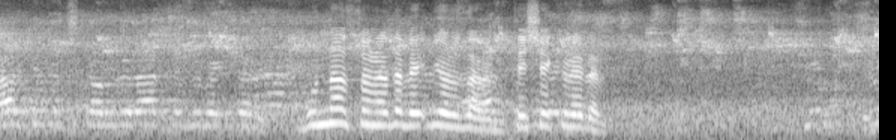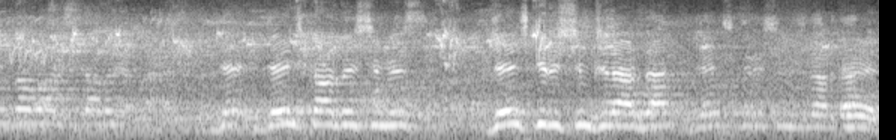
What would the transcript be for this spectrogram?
Herkese çıkabilir. Herkesi bekleriz. Bundan sonra da bekliyoruz abim. Teşekkür ederiz. Şurada var işte ge- genç kardeşimiz, genç girişimcilerden. Genç girişimcilerden. Evet,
